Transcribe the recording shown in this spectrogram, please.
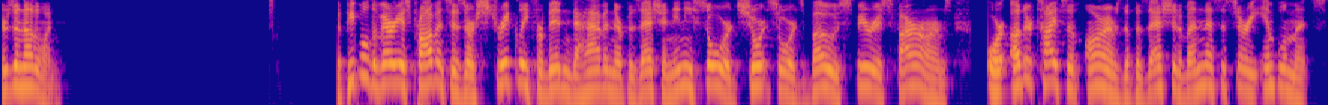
Here's another one. The people of the various provinces are strictly forbidden to have in their possession any swords, short swords, bows, spears, firearms, or other types of arms. The possession of unnecessary implements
